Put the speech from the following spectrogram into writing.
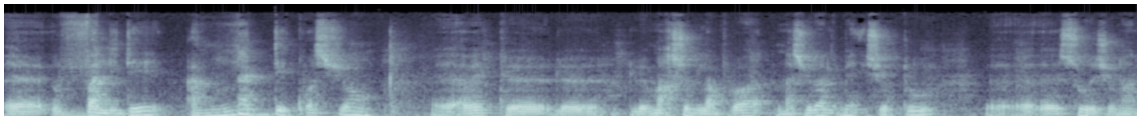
validées en adéquation avec le, marché de l'emploi national, mais surtout sous-régional.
